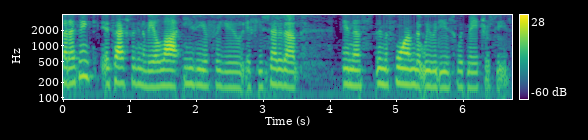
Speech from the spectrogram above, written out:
but I think it's actually going to be a lot easier for you if you set it up in, this, in the form that we would use with matrices.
